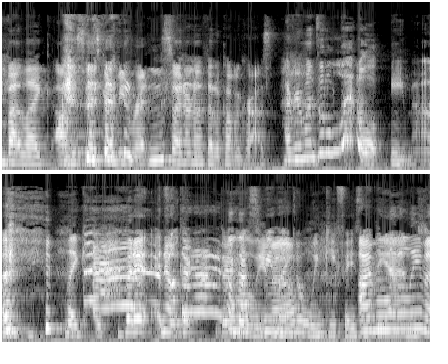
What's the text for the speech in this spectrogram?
But like obviously it's gonna be written, so I don't know if that'll come across. everyone's a little emo like but it no there, there a has little to be emo. like a winky face at I'm a the little end emo.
